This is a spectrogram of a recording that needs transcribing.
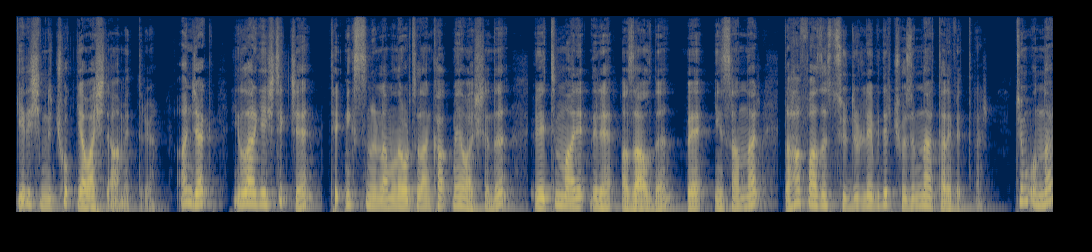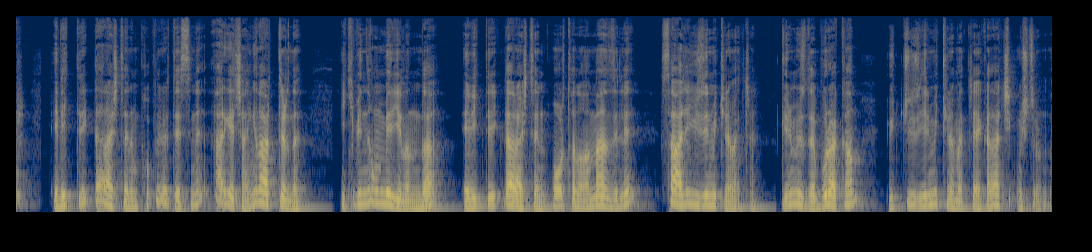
gelişimini çok yavaş devam ettiriyor. Ancak Yıllar geçtikçe teknik sınırlamalar ortadan kalkmaya başladı. Üretim maliyetleri azaldı ve insanlar daha fazla sürdürülebilir çözümler talep ettiler. Tüm bunlar elektrikli araçların popülaritesini her geçen yıl arttırdı. 2011 yılında elektrikli araçların ortalama menzili sadece 120 km. Günümüzde bu rakam 320 kilometreye kadar çıkmış durumda.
